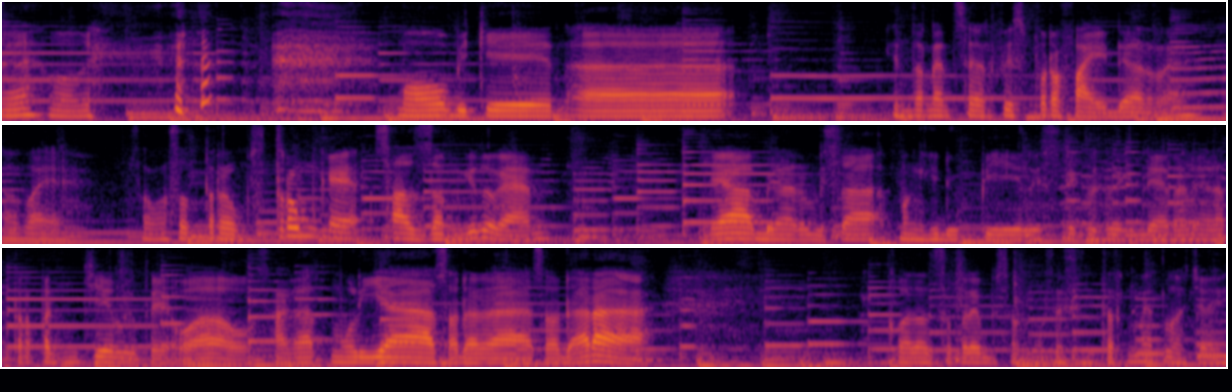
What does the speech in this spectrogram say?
Eh mau mau bikin uh, internet service provider eh? apa ya sama Strum Strum kayak Shazam gitu kan ya biar bisa menghidupi listrik listrik daerah-daerah terpencil gitu ya wow sangat mulia saudara-saudara kuota super bisa akses internet loh coy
